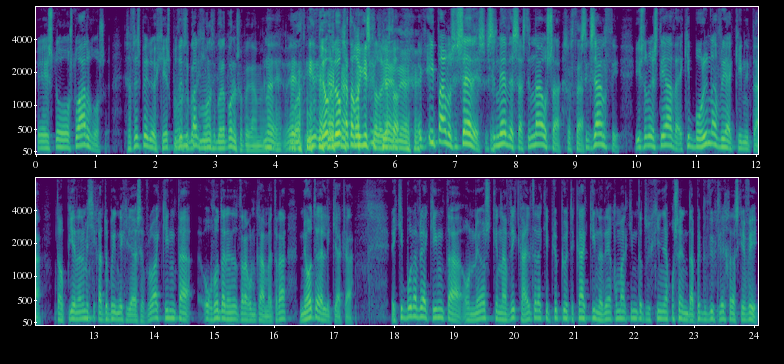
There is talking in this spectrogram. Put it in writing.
ε, στο, στο Άργος, σε αυτές τις περιοχές που μόνο δεν υπάρχει. Μόνο στην Πελοπόννησο πήγαμε. Ναι, ε, λόγω, λόγω καταγωγής κιόλας γι' αυτό. Ναι, ναι. Ή πάνω στις Σέρε, στην Έδεσα, στην Άουσα, Σωστά. στην Ξάνθη ή στον Εστιάδα. Εκεί μπορεί να βρει ακίνητα τα οποία να είναι μέχρι 150.000 ευρώ, ακίνητα 80-90 τετραγωνικά μέτρα, νεότερα ηλικιακά. Εκεί μπορεί να βρει ακίνητα ο νέος και να βρει καλύτερα και πιο ποιοτικά ακίνητα. Δηλαδή, ακόμα ακίνητα του 1995-2000 κατασκευή.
